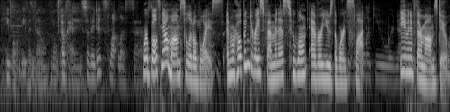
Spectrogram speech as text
He won't even know. What we're okay, saying. so they did slut lists at We're both now moms to little boys, and we're hoping to raise feminists who won't ever use the word slut, even if their moms do.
